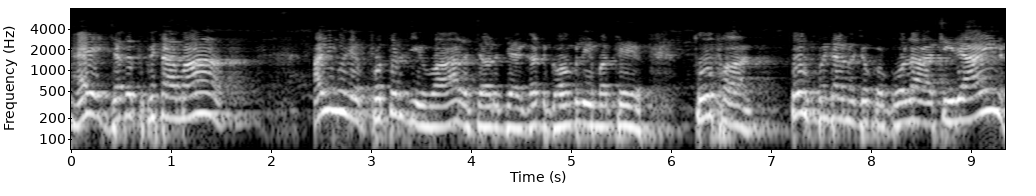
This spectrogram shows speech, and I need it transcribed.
હે જગત પિતા આવી મુજે પુત્રજી વાર જળજે ગઢ ગોમલી મથે, તોફાન તોફ મજાનું જોકો ગોલા આચીર્યા આવીને,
